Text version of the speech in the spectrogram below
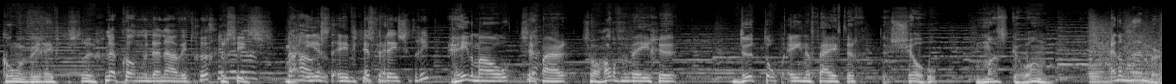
komen we weer eventjes terug. Dan komen we daarna weer terug Precies. Maar eerst eventjes even deze drie. Helemaal, zeg maar, zo halverwege de top 51. the show must go on. Adam Lambert.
